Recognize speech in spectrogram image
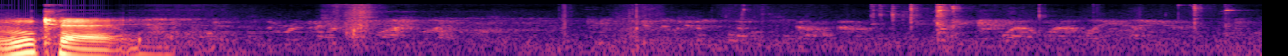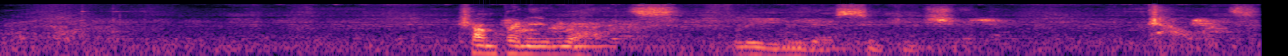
Okay. Company rats fleeing their sinking ship. Cowards.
